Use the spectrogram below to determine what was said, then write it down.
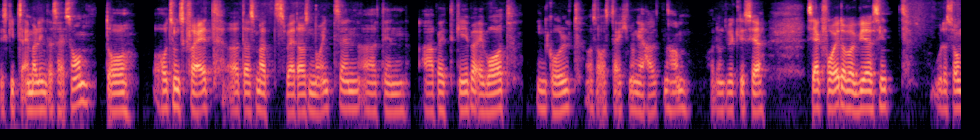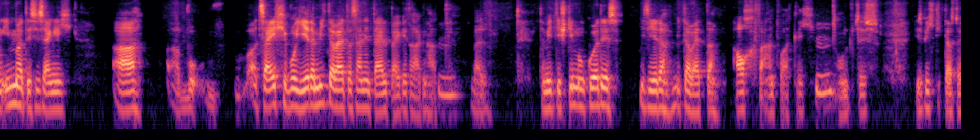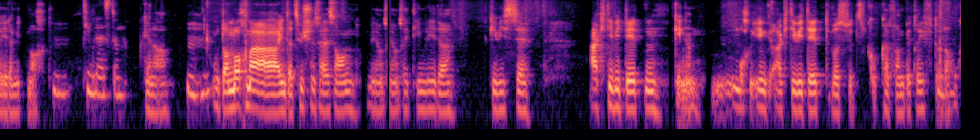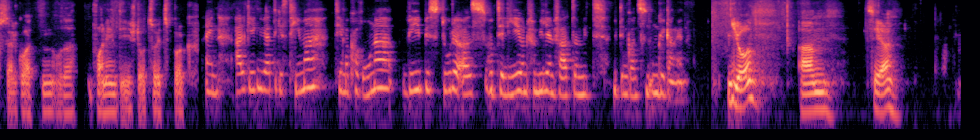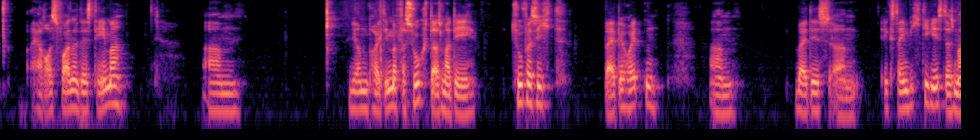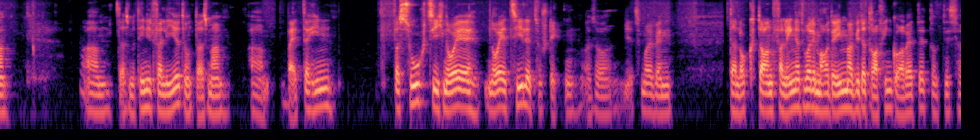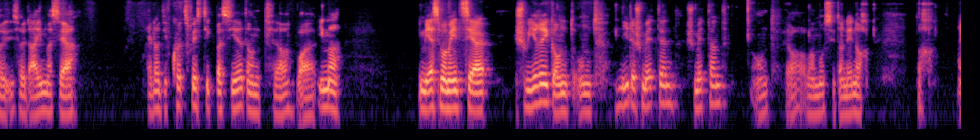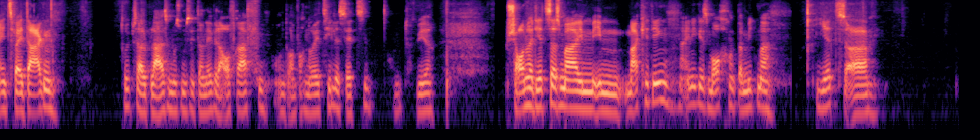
das gibt es einmal in der Saison. Da hat es uns gefreut, äh, dass wir 2019 äh, den Arbeitgeber Award in Gold als Auszeichnung erhalten haben. Hat uns wirklich sehr, sehr gefreut, aber wir sind oder sagen immer, das ist eigentlich ein, ein Zeichen, wo jeder Mitarbeiter seinen Teil beigetragen hat. Mhm. Weil damit die Stimmung gut ist, ist jeder Mitarbeiter auch verantwortlich. Mhm. Und das ist wichtig, dass da jeder mitmacht. Mhm. Teamleistung. Genau. Mhm. Und dann machen wir in der Zwischensaison mit unseren Teamleader gewisse Aktivitäten gingen, machen irgendeine Aktivität, was jetzt Gokkartfahren betrifft oder mhm. Hochseilgarten oder fahren in die Stadt Salzburg. Ein allgegenwärtiges Thema, Thema Corona. Wie bist du da als Hotelier und Familienvater mit, mit dem Ganzen umgegangen? Ja, ähm, sehr herausforderndes Thema. Ähm, wir haben halt immer versucht, dass wir die Zuversicht beibehalten, ähm, weil das ähm, extrem wichtig ist, dass man, ähm, dass man die nicht verliert und dass man ähm, weiterhin versucht, sich neue, neue Ziele zu stecken. Also jetzt mal, wenn der Lockdown verlängert wurde, man hat ja immer wieder darauf hingearbeitet und das ist halt auch immer sehr relativ kurzfristig passiert und ja, war immer im ersten Moment sehr schwierig und, und niederschmetternd. Und ja, man muss sich dann eh nach, nach ein, zwei Tagen Trübsalblasen, muss man sich dann eh wieder aufraffen und einfach neue Ziele setzen. Und wir schauen halt jetzt, dass wir im, im Marketing einiges machen, damit wir jetzt äh,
